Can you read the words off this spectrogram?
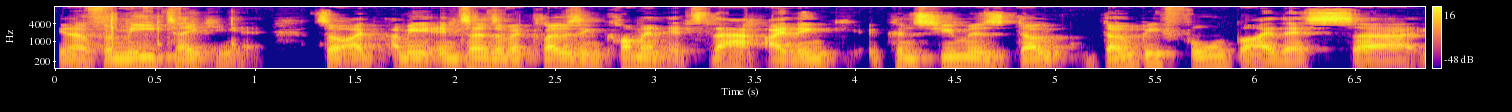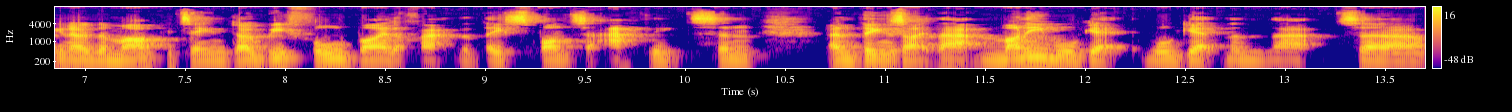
you know, for me taking it. So I, I mean, in terms of a closing comment, it's that I think consumers don't don't be fooled by this. Uh, you know, the marketing. Don't be fooled by the fact that they sponsor athletes and and things like that. Money will get will get them that uh,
